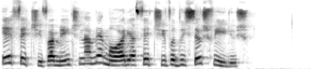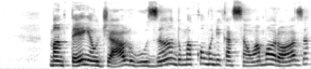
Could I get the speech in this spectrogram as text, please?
efetivamente na memória afetiva dos seus filhos. Mantenha o diálogo usando uma comunicação amorosa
